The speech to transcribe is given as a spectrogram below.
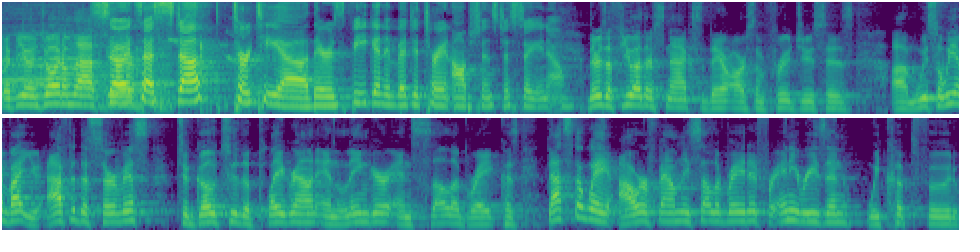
If you enjoyed them last So year. So it's a stuffed tortilla. There's vegan and vegetarian options, just so you know. There's a few other snacks. There are some fruit juices. Um, we, so we invite you after the service to go to the playground and linger and celebrate because that's the way our family celebrated. For any reason, we cooked food,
